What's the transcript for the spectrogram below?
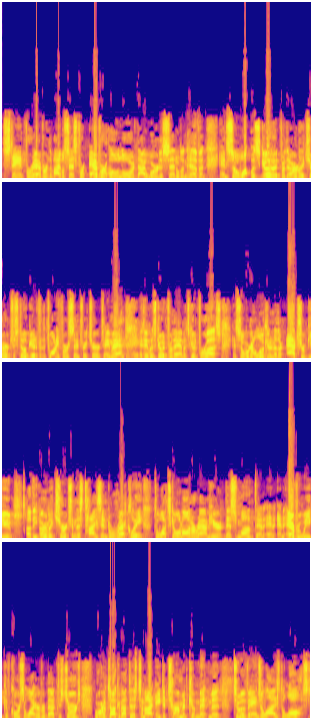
stand forever. The Bible says, "Forever, O Lord, Thy word is settled in heaven." And so what was good for the early church is still good for the 21st century church. Amen? Amen? If it was good for them, it's good for us. And so we're going to look at another attribute of the early church, and this ties in directly to what's going on around here this month and, and, and every week, of course, at White River Baptist Church. But we're going to talk about this tonight, a determined commitment to evangelize the lost.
